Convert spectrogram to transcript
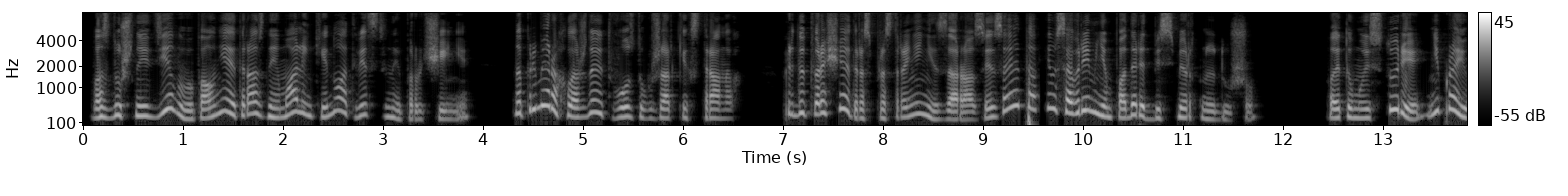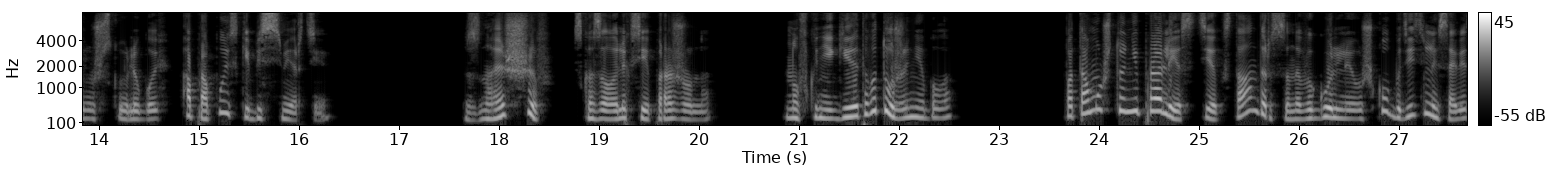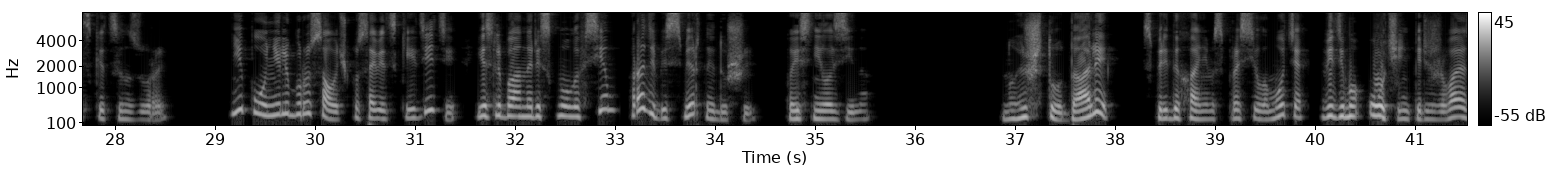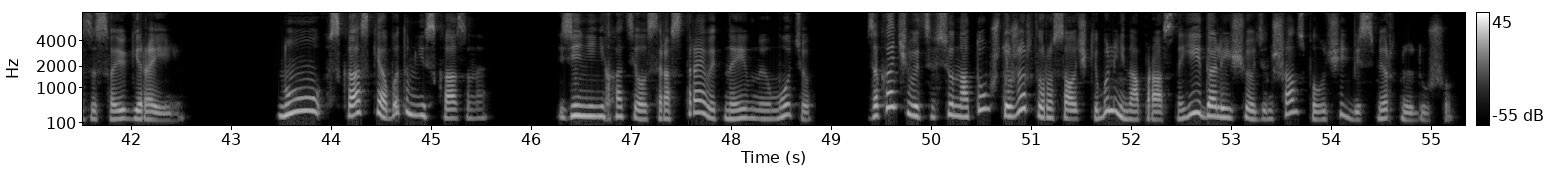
Воздушные девы выполняют разные маленькие, но ответственные поручения. Например, охлаждают воздух в жарких странах, предотвращают распространение заразы, и за это им со временем подарят бессмертную душу. Поэтому история не про юношескую любовь, а про поиски бессмертия. «Знаешь, шеф», — сказал Алексей пораженно, — «но в книге этого тоже не было потому что не пролез текст Андерсона в игольное ушко бдительной советской цензуры. Не поняли бы русалочку советские дети, если бы она рискнула всем ради бессмертной души, пояснила Зина. Ну и что, дали? С придыханием спросила Мотя, видимо, очень переживая за свою героиню. Ну, в сказке об этом не сказано. Зине не хотелось расстраивать наивную Мотю, Заканчивается все на том, что жертвы русалочки были не напрасны, ей дали еще один шанс получить бессмертную душу.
